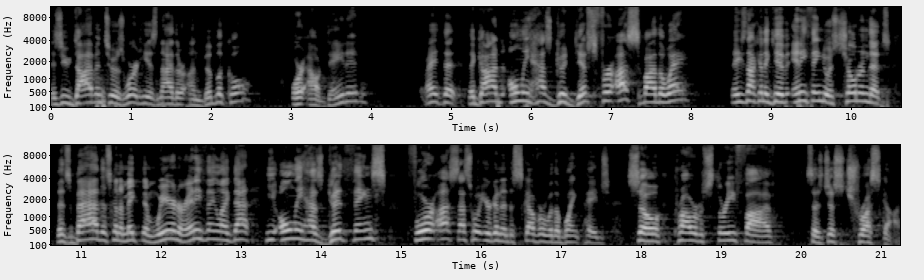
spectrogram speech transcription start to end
as you dive into His Word, He is neither unbiblical or outdated, right? That, that God only has good gifts for us, by the way. He's not going to give anything to his children that's, that's bad, that's going to make them weird or anything like that. He only has good things for us. That's what you're going to discover with a blank page. So, Proverbs 3 5 says, just trust God.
